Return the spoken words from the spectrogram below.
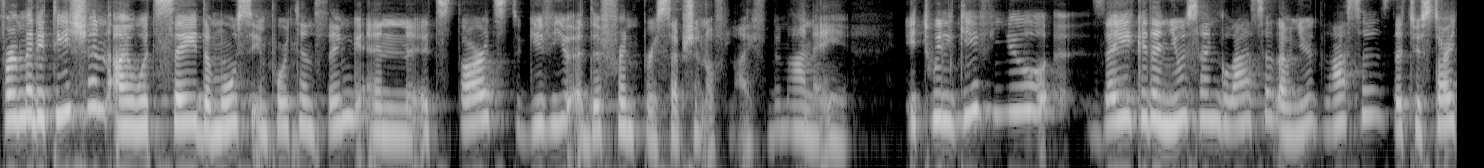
For meditation, I would say the most important thing, and it starts to give you a different perception of life. بمعنى إيه؟ It will give you زي كده new sunglasses أو new glasses that you start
